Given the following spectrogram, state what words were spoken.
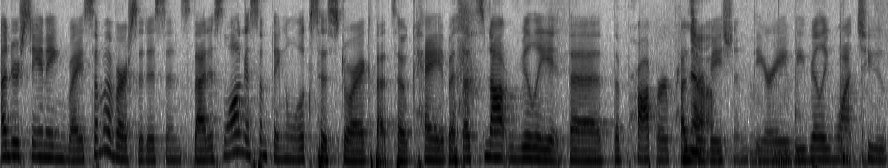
understanding by some of our citizens that as long as something looks historic, that's okay, but that's not really the, the proper preservation theory. We really want to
